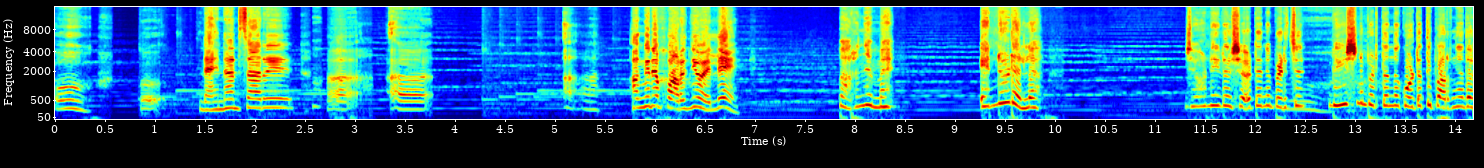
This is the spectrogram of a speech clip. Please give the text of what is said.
ഓ നൈനാൻ സാറ് ആ, അങ്ങനെ പറഞ്ഞു അല്ലേ? പറഞ്ഞമ്മേ എന്നോടല്ല. ജോണിയുടെ ഷർട്ടിനെ പിടിച്ച് ഭീഷണിപ്പെടുത്തുന്ന കൂട്ടത്തിൽ പറഞ്ഞത്.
